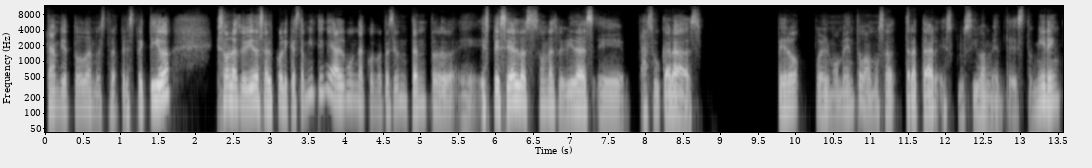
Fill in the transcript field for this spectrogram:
cambia toda nuestra perspectiva. Son las bebidas alcohólicas. También tiene alguna connotación tanto eh, especial, son las bebidas eh, azucaradas. Pero por el momento vamos a tratar exclusivamente esto. Miren,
